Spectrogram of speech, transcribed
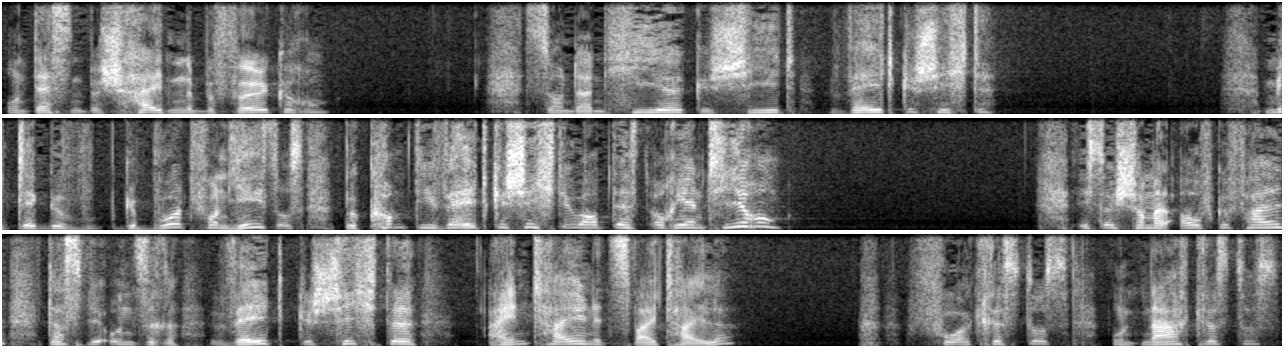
und dessen bescheidene Bevölkerung, sondern hier geschieht Weltgeschichte. Mit der Ge Geburt von Jesus bekommt die Weltgeschichte überhaupt erst Orientierung. Ist euch schon mal aufgefallen, dass wir unsere Weltgeschichte einteilen in zwei Teile? Vor Christus und nach Christus?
